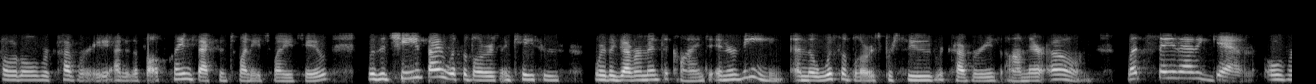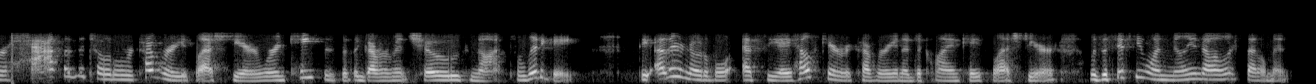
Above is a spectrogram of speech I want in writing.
total recovery under the False Claims Act in 2022 was achieved by whistleblowers in cases where the government declined to intervene and the whistleblowers pursued recoveries on their own. Let's say that again. Over half of the total recoveries last year were in cases that the government chose not to litigate. The other notable FCA healthcare recovery in a decline case last year was a $51 million settlement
